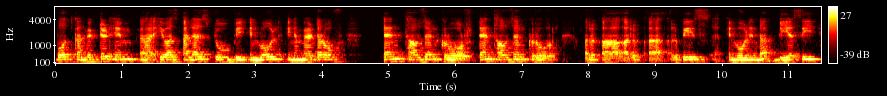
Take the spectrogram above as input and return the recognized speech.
both convicted him. Uh, he was alleged to be involved in a matter of 10,000 crore, 10,000 crore rupees involved in the BSE.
